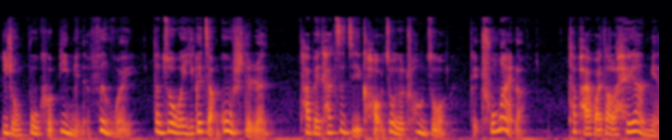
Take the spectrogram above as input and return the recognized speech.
一种不可避免的氛围。但作为一个讲故事的人，他被他自己考究的创作。给出卖了，他徘徊到了黑暗面，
